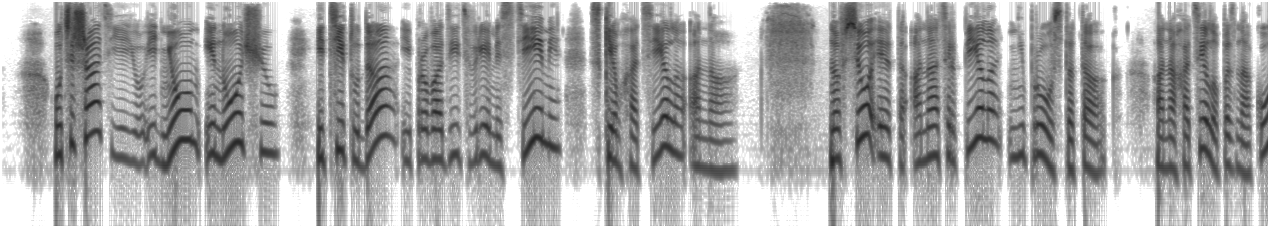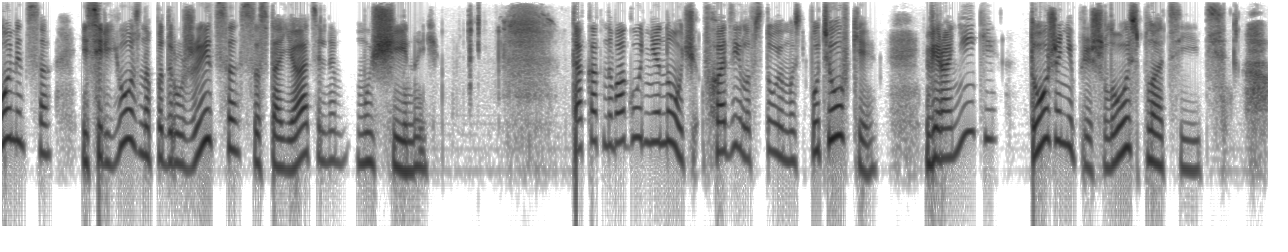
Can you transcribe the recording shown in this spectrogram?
утешать ее и днем, и ночью, идти туда и проводить время с теми, с кем хотела она. Но все это она терпела не просто так. Она хотела познакомиться и серьезно подружиться с состоятельным мужчиной. Так как новогодняя ночь входила в стоимость путевки, Веронике тоже не пришлось платить.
